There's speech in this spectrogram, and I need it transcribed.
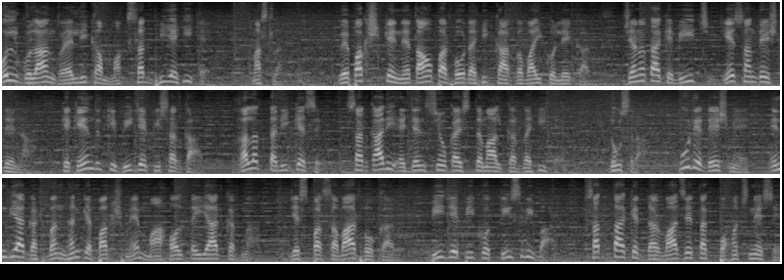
उल गुलान रैली का मकसद भी यही है। मसलन, विपक्ष के नेताओं पर हो रही कार्रवाई को लेकर जनता के बीच ये संदेश देना। कि केंद्र की बीजेपी सरकार गलत तरीके से सरकारी एजेंसियों का इस्तेमाल कर रही है। दूसरा, पूरे देश में इंडिया गठबंधन के पक्ष में माहौल तैयार करना, जिस पर सवार होकर बीजेपी को तीसरी बार सत्ता के दरवाजे तक पहुँचने से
